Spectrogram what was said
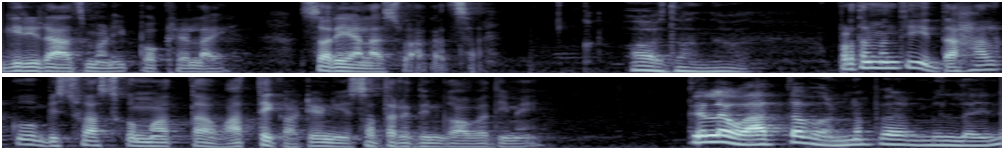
गिरिराजमणि पोखरेललाई। सर यहाँलाई स्वागत छ। हस् धन्यवाद। प्रधानमन्त्री दाहालको विश्वासको मत त वात्तै घट्यो नि सत्तरी दिनको अवधिमै। त्यसलाई वाद त भन्न प मिल्दैन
